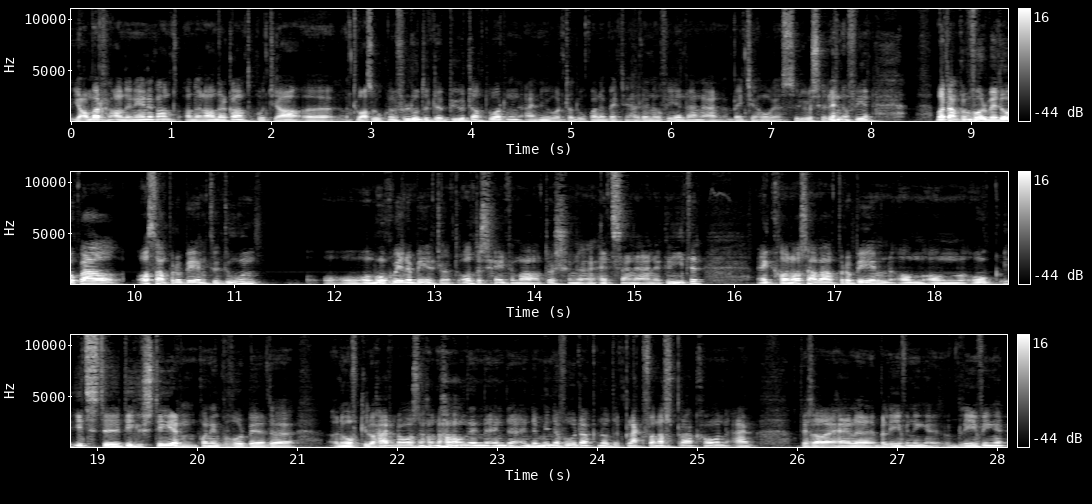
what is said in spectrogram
Jammer aan de ene kant, aan de andere kant, goed ja, uh, het was ook een verloederde buurt het worden en nu wordt dat ook wel een beetje gerenoveerd en, en een beetje serieus gerenoveerd. Wat dan bijvoorbeeld ook wel ons aan proberen te doen, om ook weer een beetje het onderscheid te maken tussen een hitsen en een grieter. Ik ga nog wel proberen om, om ook iets te degusteren. Kan ik bijvoorbeeld uh, een half kilo harnozen gaan halen in, in, de, in de midden voordat ik naar de plek van afspraak ga. Het is al een hele belevingen, belevingen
